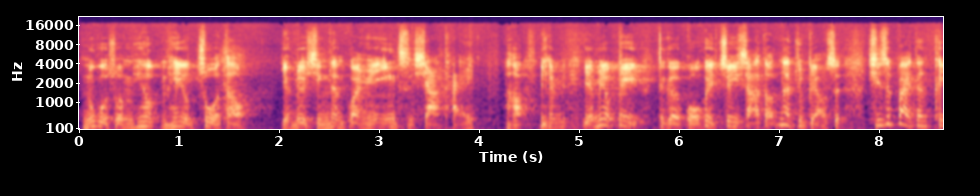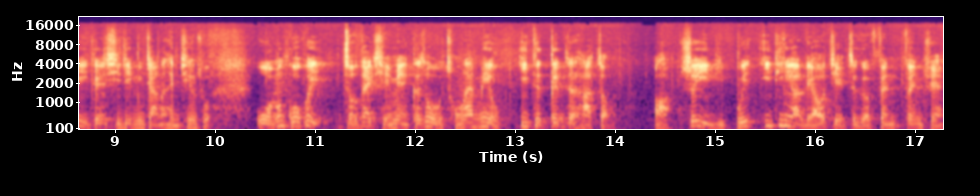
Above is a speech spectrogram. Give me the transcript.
如果说没有没有做到，有没有行政官员因此下台啊？也也没有被这个国会追杀到，那就表示其实拜登可以跟习近平讲得很清楚，我们国会走在前面，可是我从来没有一直跟着他走啊，所以你不一定要了解这个分分权。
